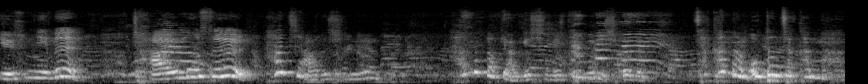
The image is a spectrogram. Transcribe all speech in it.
예수님은 잘못을 하지 않으시는 한 분밖에 안 계시는 그분이시거든. 착한 마음 어떤 착한 마음?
